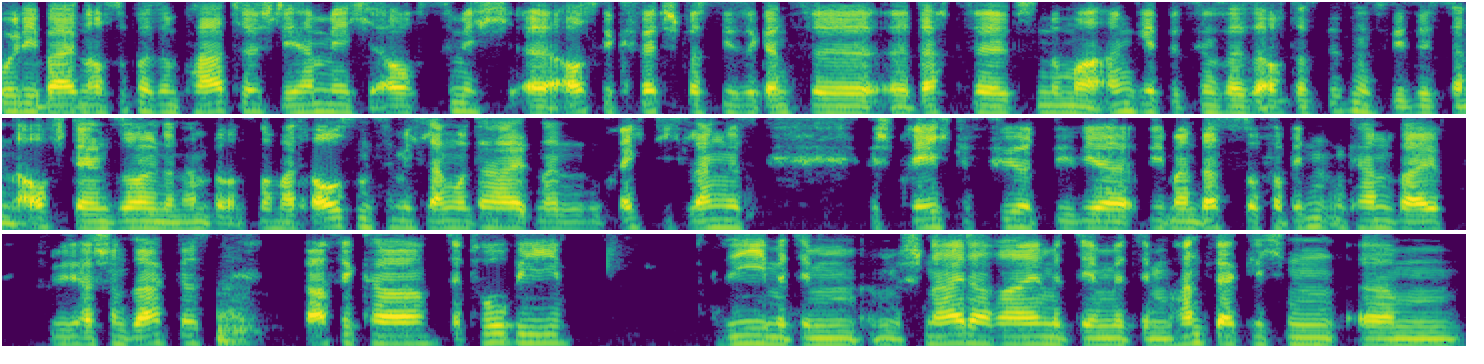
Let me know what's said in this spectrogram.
cool, die beiden, auch super sympathisch. Die haben mich auch ziemlich äh, ausgequetscht, was diese ganze äh, Dachzeltnummer angeht, beziehungsweise auch das Business, wie sie es dann aufstellen sollen. Dann haben wir uns nochmal draußen ziemlich lang unterhalten, ein richtig langes Gespräch geführt, wie wir, wie man das so verbinden kann, weil, wie du ja schon sagtest, Grafiker, der Tobi, sie mit dem Schneidereien, mit dem, mit dem handwerklichen, ähm,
